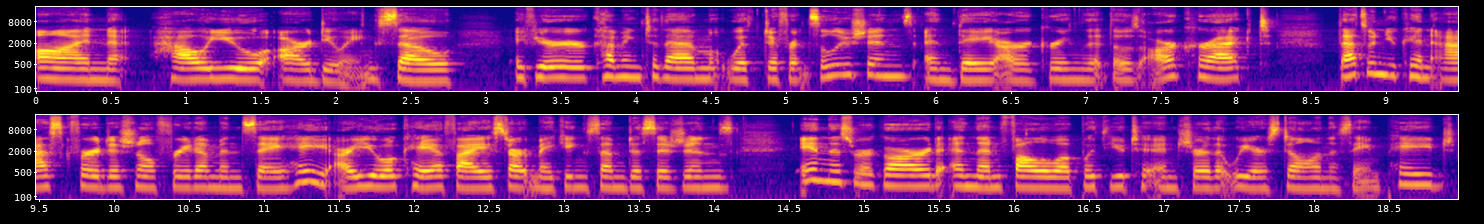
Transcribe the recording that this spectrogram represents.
on how you are doing. So, if you're coming to them with different solutions and they are agreeing that those are correct, that's when you can ask for additional freedom and say, Hey, are you okay if I start making some decisions in this regard and then follow up with you to ensure that we are still on the same page.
